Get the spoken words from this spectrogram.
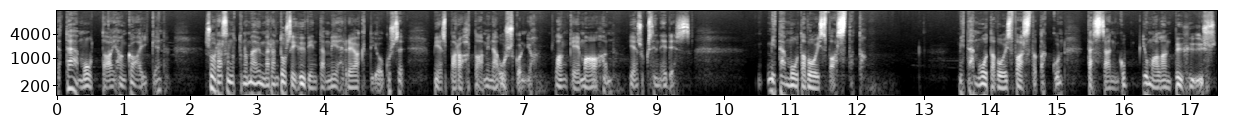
Ja tämä muuttaa ihan kaiken. Suoraan sanottuna mä ymmärrän tosi hyvin tämän miehen reaktio, kun se mies parahtaa, minä uskon jo, lankee maahan Jeesuksen edessä. Mitä muuta voisi vastata? Mitä muuta voisi vastata, kun tässä niin kuin Jumalan pyhyys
